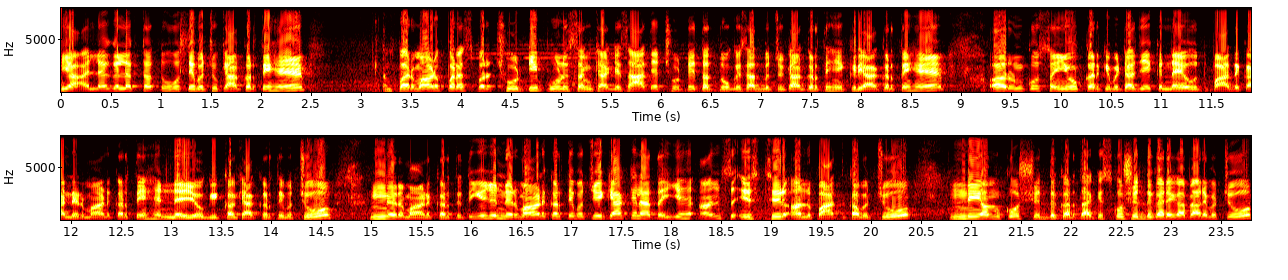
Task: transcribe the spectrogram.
या अलग अलग तत्व होते बच्चों, क्या करते हैं? परमाणु परस्पर छोटी पूर्ण संख्या के साथ या छोटे तत्वों के साथ बच्चों क्या करते हैं? क्रिया करते हैं और उनको संयोग करके बेटा जी एक नए उत्पाद का निर्माण करते हैं। नए यौगिक का क्या करते बच्चों? निर्माण करते तो ये जो निर्माण करते बच्चों, ये क्या कहलाता है? यह अंश स्थिर अनुपात का बच्चों नियम को सिद्ध करता है। किसको सिद्ध करेगा प्यारे बच्चों?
